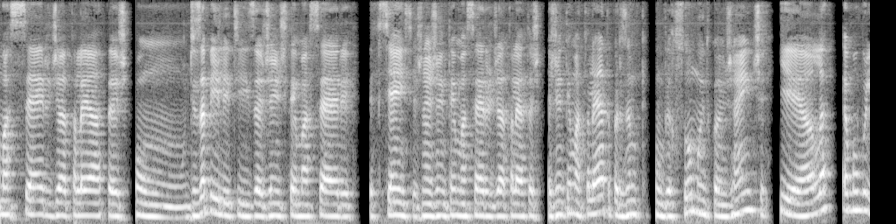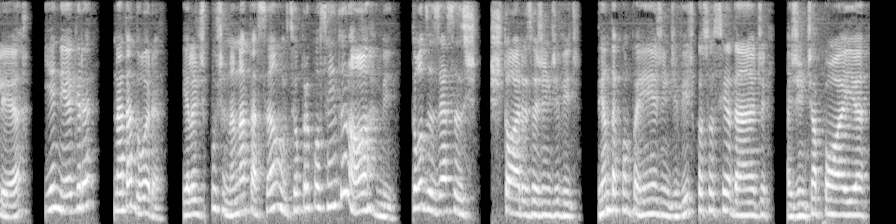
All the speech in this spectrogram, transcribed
uma série de atletas com disabilities, a gente tem uma série de deficiências, né? A gente tem uma série de atletas. A gente tem uma atleta, por exemplo, que conversou muito com a gente, que ela é uma mulher e é negra nadadora. E ela diz, puxa, na natação isso é um preconceito enorme. Todas essas histórias a gente divide dentro da companhia, a gente divide com a sociedade, a gente apoia,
